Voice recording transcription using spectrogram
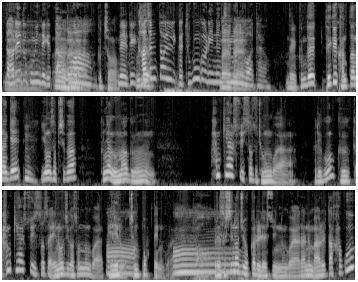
나래도 네. 고민되겠다. 네, 와. 그렇죠. 네, 되게 근데- 가슴 떨리, 그러니까 두근거리는 네, 질문인 네. 것 같아요. 네, 근데 되게 간단하게 음. 이영섭 씨가 그냥 음악은 함께 할 수 있어서 좋은 거야. 그리고 그 함께 할 수 있어서 에너지가 솟는 거야. 배로 어. 증폭되는 거야. 어. 그래서 시너지 효과를 낼 수 있는 거야라는 말을 딱 하고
